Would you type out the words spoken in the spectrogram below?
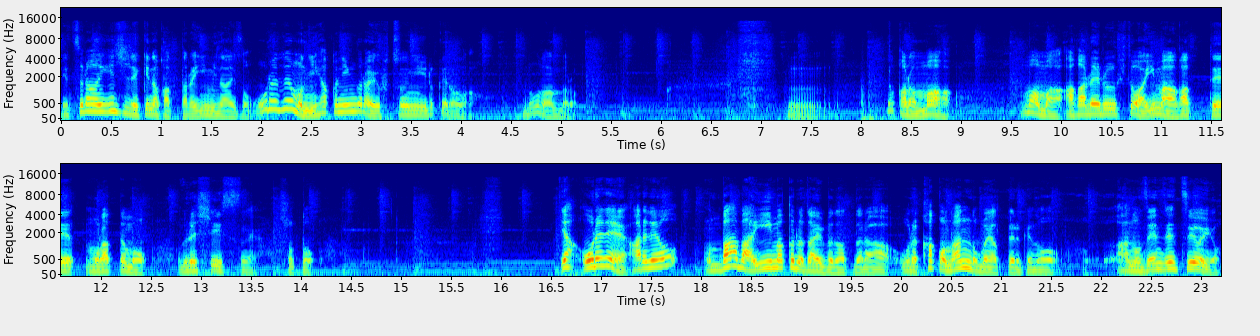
うん。閲覧維持できなかったら意味ないぞ。俺でも200人ぐらい普通にいるけどな。どうなんだろう。うん。だからまあ、まあまあ上がれる人は今上がってもらっても嬉しいっすね。ちょっと。いや、俺ね、あれだよ。バーバー言いまくるタイプだったら、俺過去何度もやってるけど、あの、全然強いよ。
